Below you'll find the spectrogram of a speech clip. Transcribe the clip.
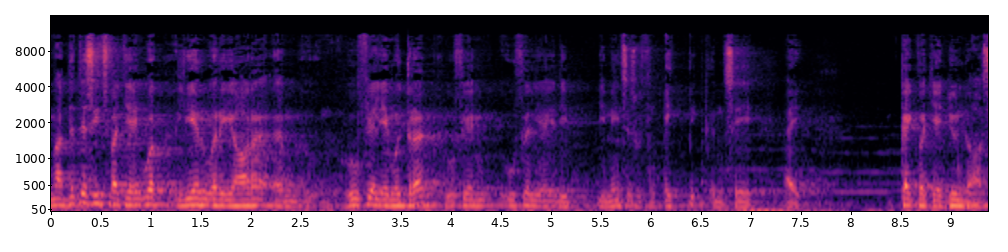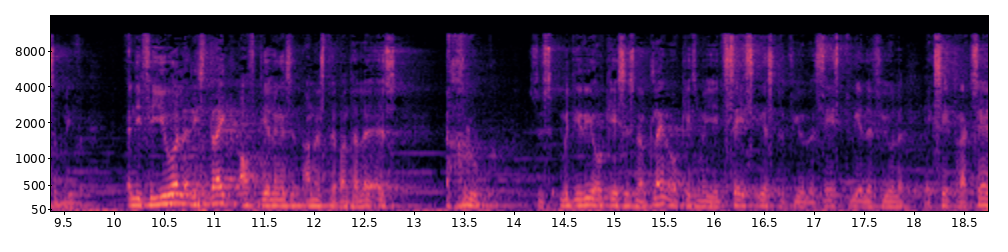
maar dit is iets wat jy ook leer oor die jare ehm um, hoeveel jy moet druk, hoeveel hoeveel jy die die mense so van uitpiek en sê, "Hey, kyk wat jy doen daar asseblief." In die viool en die stryk afdeling is dit anderste want hulle is 'n groep. Soos met hierdie orkes is nou klein orkes, maar jy het 6 eerste viole, 6 tweede viole, ens ens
